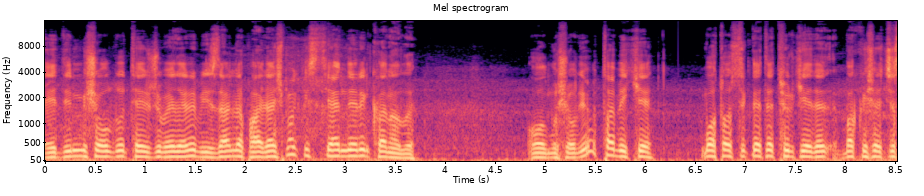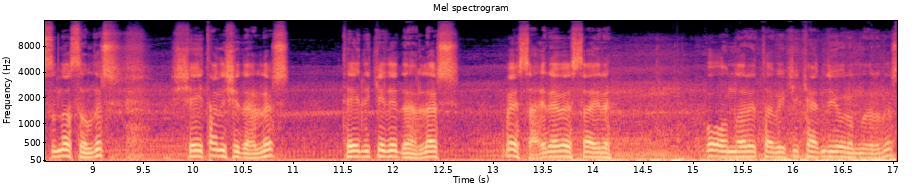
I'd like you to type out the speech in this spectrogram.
edinmiş olduğu tecrübeleri bizlerle paylaşmak isteyenlerin kanalı olmuş oluyor. Tabii ki motosiklete Türkiye'de bakış açısı nasıldır? Şeytan işi derler, tehlikeli derler vesaire vesaire. Bu onları tabii ki kendi yorumlarıdır.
